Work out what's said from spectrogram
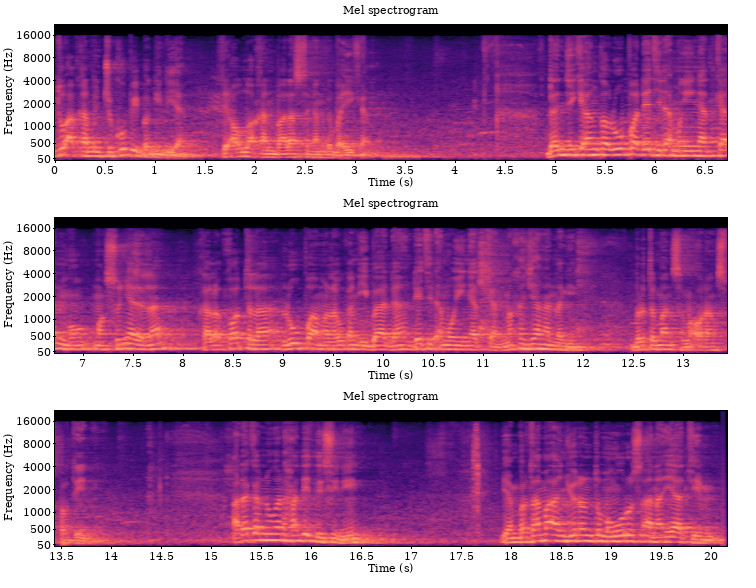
itu akan mencukupi bagi dia. Jadi Allah akan balas dengan kebaikan. Dan jika engkau lupa dia tidak mengingatkanmu, maksudnya adalah kalau kau telah lupa melakukan ibadah, dia tidak mau ingatkan, maka jangan lagi berteman sama orang seperti ini. Ada kandungan hadis di sini. Yang pertama anjuran untuk mengurus anak yatim.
